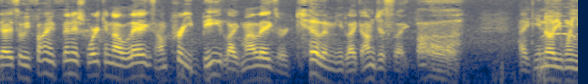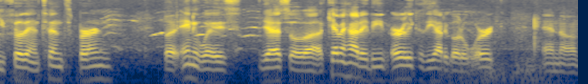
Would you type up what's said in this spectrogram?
guys. So we finally finished working our legs. I'm pretty beat. Like my legs are killing me. Like i'm just like oh like you know you when you feel that intense burn. But anyways yeah so uh, kevin had to leave early because he had to go to work. And um,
